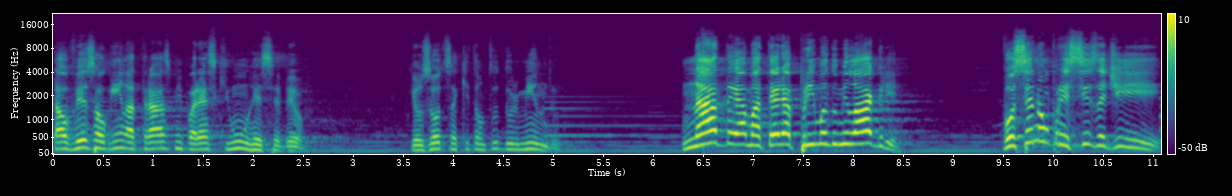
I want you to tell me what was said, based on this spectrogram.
Talvez alguém lá atrás, me parece que um recebeu, porque os outros aqui estão tudo dormindo. Nada é a matéria-prima do milagre. Você não precisa de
